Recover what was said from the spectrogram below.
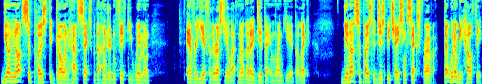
you're not supposed to go and have sex with 150 women every year for the rest of your life. Not that I did that in one year, but like you're not supposed to just be chasing sex forever. That wouldn't be healthy.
